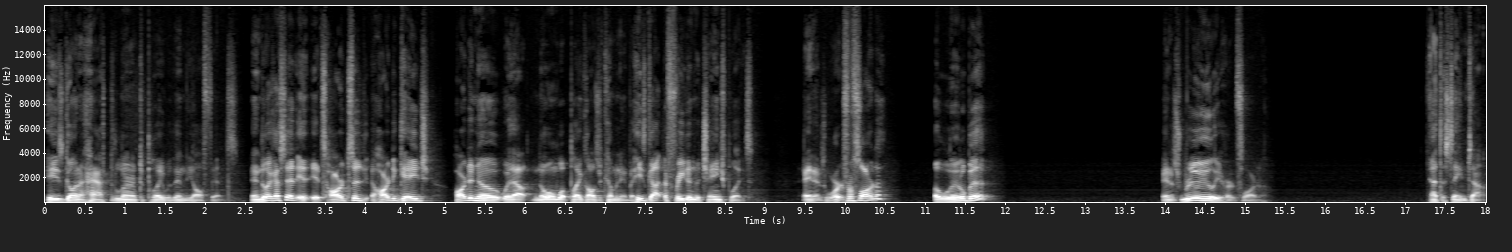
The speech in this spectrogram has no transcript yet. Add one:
He's going to have to learn to play within the offense. And like I said, it, it's hard to hard to gauge, hard to know without knowing what play calls are coming in. But he's got the freedom to change plays, and it's worked for Florida a little bit, and it's really hurt Florida at the same time.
